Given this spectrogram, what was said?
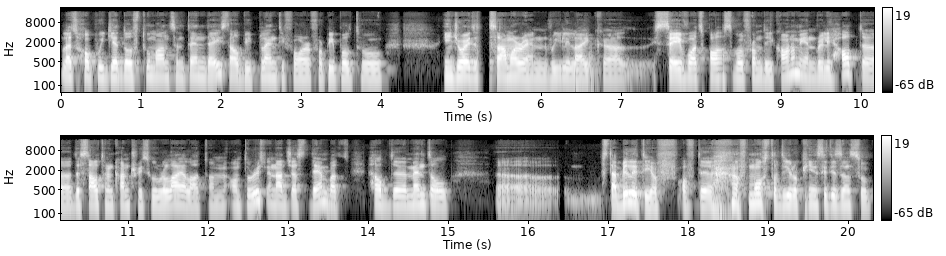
let's hope we get those two months and 10 days. That'll be plenty for, for people to enjoy the summer and really like uh, save what's possible from the economy and really help the, the southern countries who rely a lot on, on tourism and not just them, but help the mental uh, stability of of the of most of the European citizens who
